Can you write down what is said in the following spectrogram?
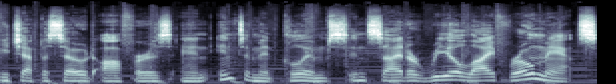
Each episode offers an intimate glimpse inside a real life romance,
